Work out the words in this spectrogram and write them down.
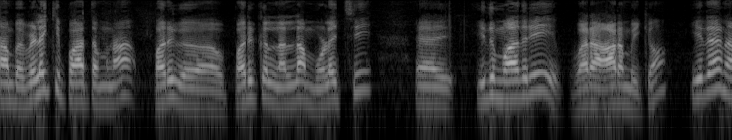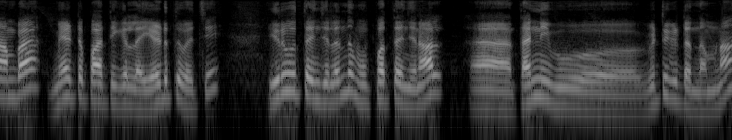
நம்ம விலைக்கு பார்த்தோம்னா பரு பருக்கள் நல்லா முளைச்சி இது மாதிரி வர ஆரம்பிக்கும். இதை நம்ம மேட்டுப்பாத்திகளில் எடுத்து வச்சு இருபத்தஞ்சிலேருந்து முப்பத்தஞ்சு நாள் தண்ணி விட்டுக்கிட்டு இருந்தோம்னா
